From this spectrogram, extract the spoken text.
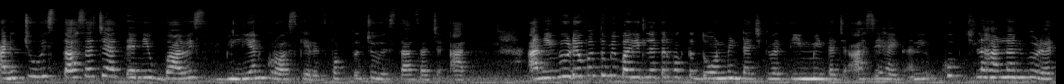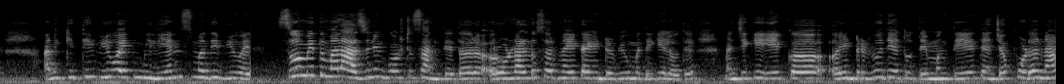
आणि चोवीस तासाच्या आत त्यांनी बावीस मिलियन क्रॉस केलेत. फक्त चोवीस तासाच्या आत. आणि व्हिडिओ पण तुम्ही बघितले तर फक्त दोन मिनिटाचे किंवा तीन मिनिटाचे असे आहेत. आणि खूप लहान लहान व्हिडिओ आहेत. आणि किती व्ह्यू आहेत? मिलियन्समध्ये व्ह्यू आहेत. सो मी तुम्हाला अजून एक गोष्ट सांगते. तर रोनाल्डो सरनं एका इंटरव्ह्यूमध्ये गेले होते. म्हणजे की एक इंटरव्ह्यू देत होते. मग ते त्यांच्या पुढं ना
